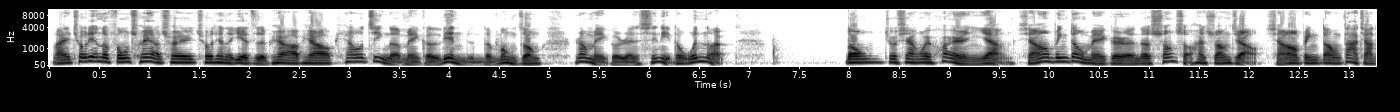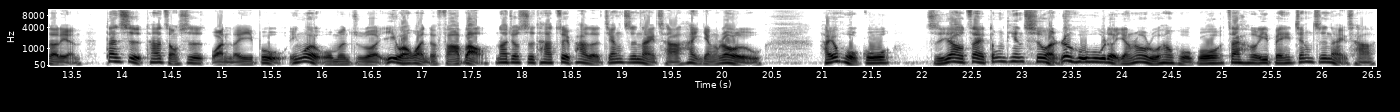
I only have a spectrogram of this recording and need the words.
来，秋天的风吹啊吹，秋天的叶子飘啊飘，飘进了每个恋人的梦中，让每个人心里都温暖。冬就像位坏人一样，想要冰冻每个人的双手和双脚，想要冰冻大家的脸，但是他总是晚了一步，因为我们煮了一碗碗的法宝，那就是他最怕的姜汁奶茶和羊肉炉，还有火锅。只要在冬天吃碗热乎乎的羊肉炉和火锅，再喝一杯姜汁奶茶，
